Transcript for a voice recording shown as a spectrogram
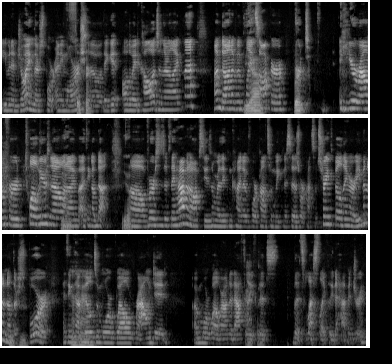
even enjoying their sport anymore. Sure. So they get all the way to college and they're like, nah, I'm done. I've been playing Yeah. soccer Burnt. Year round for 12 years now and I'm, I think I'm done. Yeah. Uh, versus if they have an off season where they can kind of work on some weaknesses, work on some strength building, or even another Mhm. sport, I think that Mhm. builds a more well rounded, a more well rounded athlete Athlete. that's that's less likely to have injury.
